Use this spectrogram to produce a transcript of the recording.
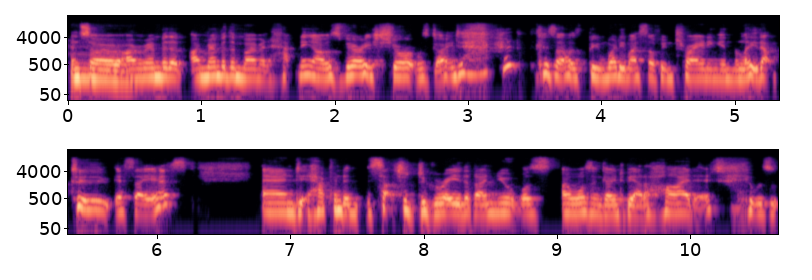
And mm. so I remember that I remember the moment happening. I was very sure it was going to happen because I was been wetting myself in training in the lead up to SAS and it happened in such a degree that I knew it was I wasn't going to be able to hide it. It was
